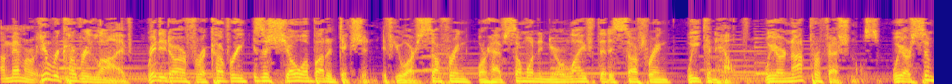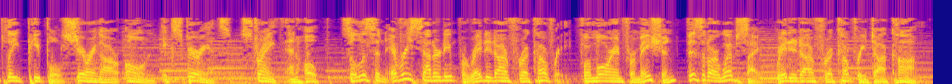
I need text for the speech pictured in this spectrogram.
a memory. Here Recovery Live, Rated R for Recovery, is a show about addiction. If you are suffering or have someone in your life that is suffering, we can help. We are not professionals. We are simply people sharing our own experience, strength, and hope. So listen every Saturday for Rated R for Recovery. For more information, visit our website, ratedrforrecovery.com.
